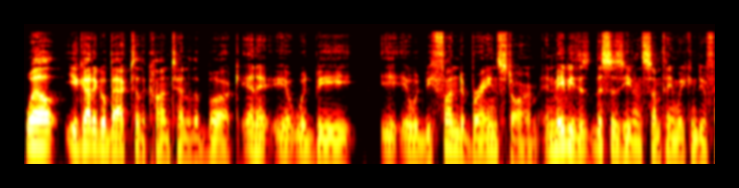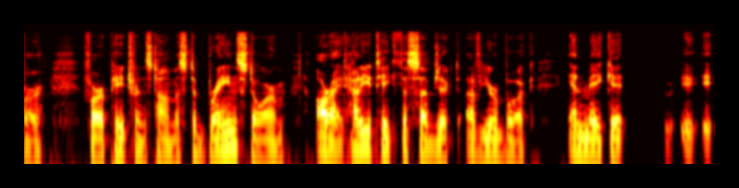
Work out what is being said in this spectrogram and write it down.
Well, you got to go back to the content of the book, and it, it would be it would be fun to brainstorm and maybe this, this is even something we can do for for our patrons thomas to brainstorm all right how do you take the subject of your book and make it, it, it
